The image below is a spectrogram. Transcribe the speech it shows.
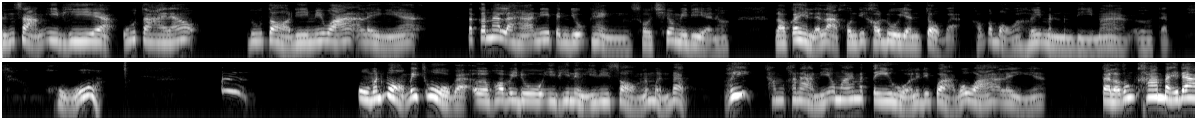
ถึงสามอีพีอะอู้ตายแล้ว ดูต่อดีไม่วะอะไรอย่างเงี้ย แล้วก็นั่นแหละฮะนี่เป็นยุคแห่งโซเชียลมีเดียเนาะเราก็เห็นแล้วล่ะคนที่เขาดูยันจบอะเขาก็บอกว่าเฮ้ยมันมันดีมาก เออ แต่โหมัน โอ้มันบอกไม่ถูกอะ่ะเออพอไปดู EP หนึ่ง EP สองแล้วเหมือนแบบ เฮ้ยทำขนาดนี้เอาไม้มาตีหัวเลยดีกว่าปะวะอะไรอย่างเงี้ย แต่เราต้องข้ามไปให้ได้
